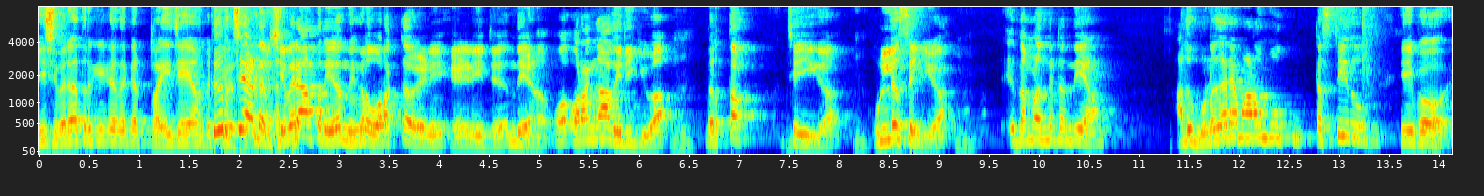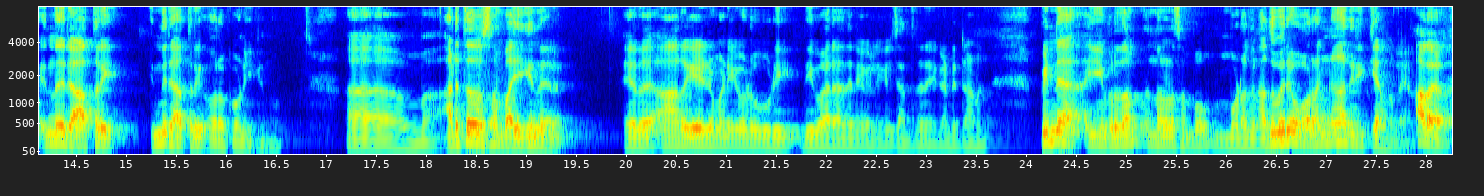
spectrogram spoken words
ഈ ശിവരാത്രിക്ക് അതൊക്കെ ട്രൈ ചെയ്യാൻ തീർച്ചയായിട്ടും. ശിവരാത്രി നിങ്ങൾ ഉറക്കം എഴി എഴുന്നേറ്റ് എന്ത് ചെയ്യണം? ഉറങ്ങാതിരിക്കുക നൃത്തം ചെയ്യുക ഉല്ലസിക്കുക. നമ്മൾ എന്നിട്ട് എന്ത് ചെയ്യണം? അത് ഗുണകരമാണോ നോക്കൂ. ടെസ്റ്റ് ചെയ്ത് നോക്കൂ. ഇപ്പോൾ ഇന്ന് രാത്രി ഇന്ന് രാത്രി ഉറക്കമണിക്കുന്നു. അടുത്ത ദിവസം വൈകുന്നേരം ഏത് ആറ് ഏഴ് മണിയോടുകൂടി ദീപാരാധനയോ അല്ലെങ്കിൽ ചന്ദ്രനെയോ കണ്ടിട്ടാണ് പിന്നെ ഈ വ്രതം എന്നുള്ള സംഭവം മുടങ്ങുന്നത്. അതുവരെ ഉറങ്ങാതിരിക്കുക എന്നുള്ളതാണ്. അതെ അതെ.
